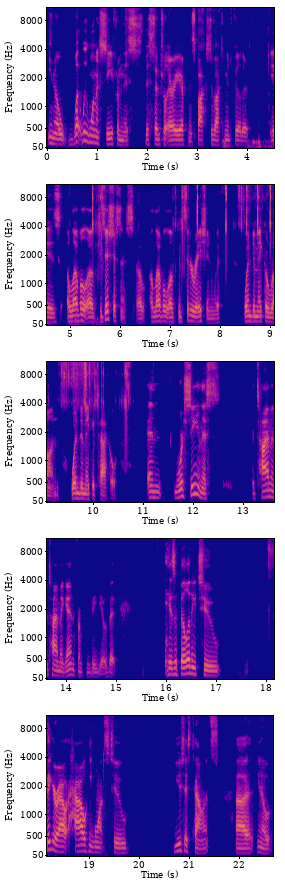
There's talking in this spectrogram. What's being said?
you know what we want to see from this this central area from this box to box midfielder is a level of judiciousness, a, a level of consideration with when to make a run, when to make a tackle. And we're seeing this time and time again from Fabinho that his ability to figure out how he wants to use his talents. Uh, you know,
